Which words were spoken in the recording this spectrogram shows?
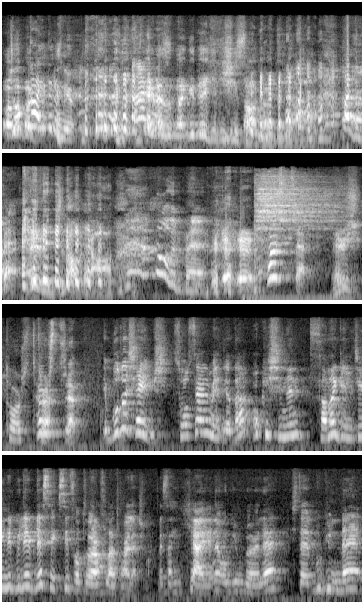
Oğlum Çok bak- kaydırmıyor. en azından günde iki kişiyi sağ kaydır ya. Hadi be. Benim için al ya. Ne olur be. Thirst trap. Neymiş? Thirst trap. Thirst trap. E, bu da şeymiş, sosyal medyada o kişinin sana geleceğini bile bile seksi fotoğraflar paylaşmak. Mesela hikayene o gün böyle, işte bugün de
